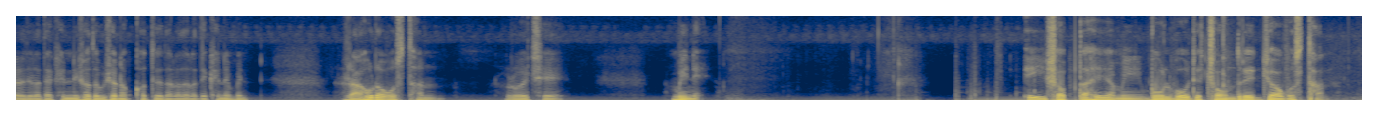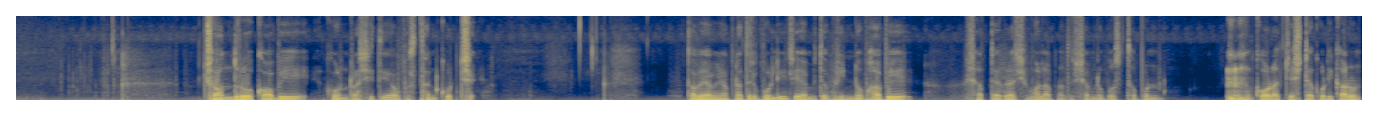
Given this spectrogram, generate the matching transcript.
যারা যারা দেখেননি শতবিশা নক্ষত্রে, তারা তারা দেখে নেবেন। রাহুর অবস্থান রয়েছে মিনে। এই সপ্তাহে আমি বলব যে চন্দ্রের যে অবস্থান, চন্দ্র কবে কোন রাশিতে অবস্থান করছে। তবে আমি আপনাদের বলি যে আমি তো ভিন্নভাবে সাপ্তাহিক রাশিফল আপনাদের সামনে উপস্থাপন করার চেষ্টা করি, কারণ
